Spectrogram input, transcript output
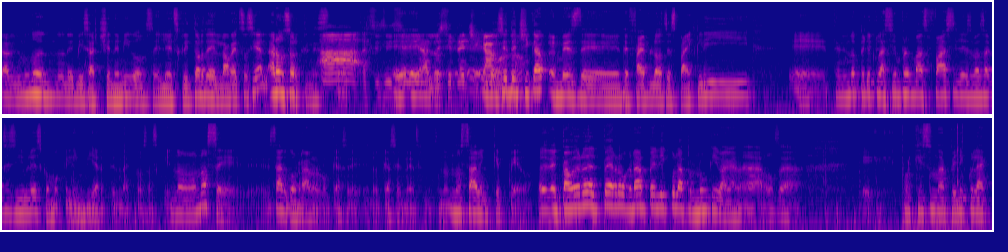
uno de mis archienemigos, el escritor de la red social, Aaron Sorkin. Este, ah, sí, sí, sí, eh, a los siete de Chicago. los siete de Chicago, en vez de, de Five Bloods de Spike Lee. Eh, teniendo películas siempre más fáciles, más accesibles, como que le invierten a cosas que no, no sé, es algo raro lo que hace, lo que hace Netflix, no, no saben qué pedo. El, el Poder del Perro, gran película, pero nunca iba a ganar, o sea, eh, porque es una película,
